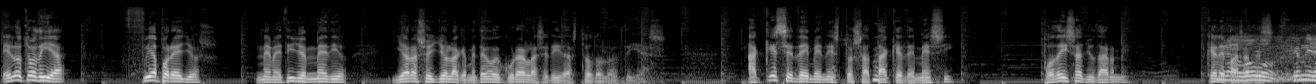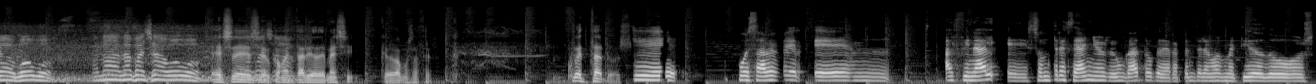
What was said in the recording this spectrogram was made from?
El otro día fui a por ellos, me metí yo en medio y ahora soy yo la que me tengo que curar las heridas todos los días. ¿A qué se deben estos ataques de Messi? ¿Podéis ayudarme? ¿Qué le pasa a Messi? ¿Qué mira, bobo? Anda, anda para allá, bobo. Ese Anda es el allá. comentario de Messi que le vamos a hacer. Cuéntanos. Eh, pues a ver, eh, al final eh, son 13 años de un gato que de repente le hemos metido dos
